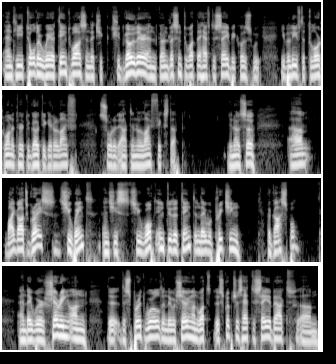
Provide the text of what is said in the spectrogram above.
And he told her where a tent was, and that she should go there and go and listen to what they have to say, because we, he believed that the Lord wanted her to go to get her life sorted out and her life fixed up. You know, so um, by God's grace, she went and she she walked into the tent, and they were preaching the gospel and they were sharing on the, the spirit world and they were sharing on what the scriptures had to say about um,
